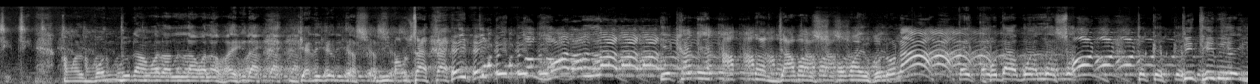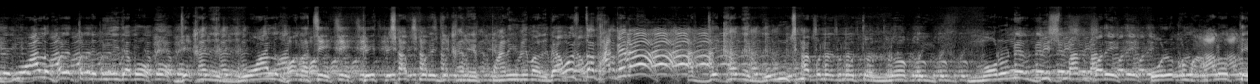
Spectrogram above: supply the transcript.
ছি ছি আমার বন্ধুরা আমার আল্লাহওয়ালা ভাইরা জ্ঞানী জনিয়া সুধী মাংসা এই পবিত্র ঘর আল্লাহ এখানে আপনার যাবার সময় হলো না। তাই খোদা বললে শোন তোকে পৃথিবীর ওই গোয়াল ঘরে তোকে নিয়ে যাব। যেখানে গোয়াল ঘর আছে পেচ্ছাপ করে যেখানে পানি নেবার ব্যবস্থা থাকে না। আর যেখানে গরু, ছাগলের মতো লোক ওই মরণের বিষ করে, ওরকম আলোতে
